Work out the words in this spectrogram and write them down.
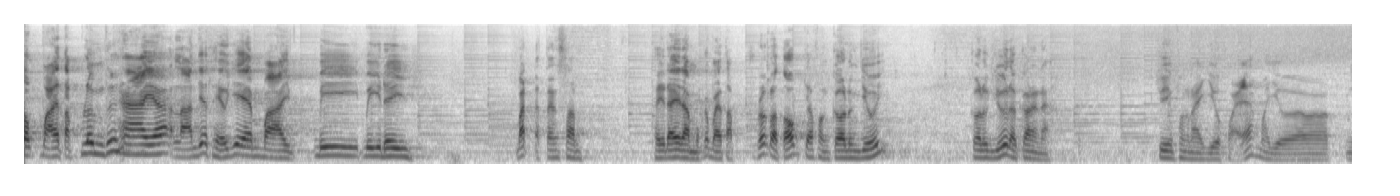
tục bài tập lưng thứ hai á, là anh giới thiệu với em bài BBD back extension thì đây là một cái bài tập rất là tốt cho phần cơ lưng dưới. Cơ lưng dưới là cơ này nè. Chuyên phần này vừa khỏe mà vừa ừ,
